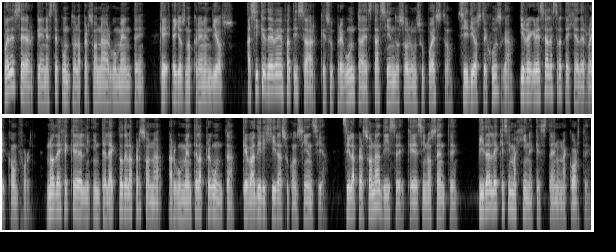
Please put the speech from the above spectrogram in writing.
Puede ser que en este punto la persona argumente que ellos no creen en Dios, Así que debe enfatizar que su pregunta está siendo solo un supuesto, si Dios te juzga, y regrese a la estrategia de Ray Comfort. No deje que el intelecto de la persona argumente la pregunta que va dirigida a su conciencia. Si la persona dice que es inocente, pídale que se imagine que está en una corte.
